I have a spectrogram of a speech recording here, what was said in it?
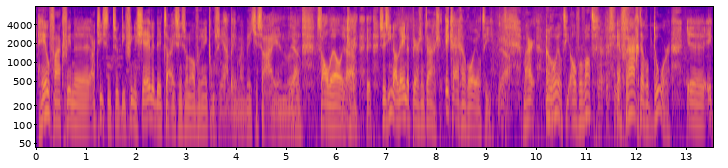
heel vaak vinden artiesten natuurlijk die financiële details in zo'n overeenkomst. Ja, ben je maar een beetje saai. En Het zal wel. Ja. Krijg, eh, ze zien alleen het percentage. Ik krijg een royalty. Ja. Maar een royalty over wat? en vraag daarop door. Uh, ik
